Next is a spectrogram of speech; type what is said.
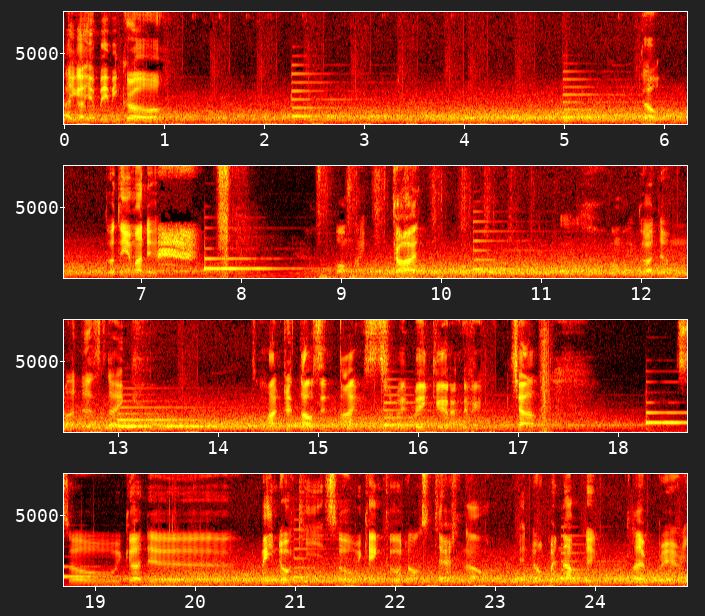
I got your baby crow. Go. Go to your mother. Oh my god. Oh my god, the mother's like 100,000 times bigger than the child. So we got the main door key, so we can go downstairs now and open up the library.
